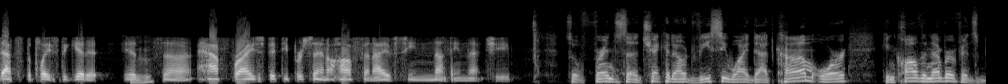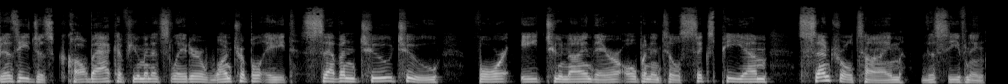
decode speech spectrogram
that's the place to get it. It's mm-hmm. uh, half price, fifty percent off, and I've seen nothing that cheap. So, friends, uh, check it out, vcy.com, or you can call the number if it's busy. Just call back a few minutes later, 1 722 4829. They are open until 6 p.m. Central Time this evening.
